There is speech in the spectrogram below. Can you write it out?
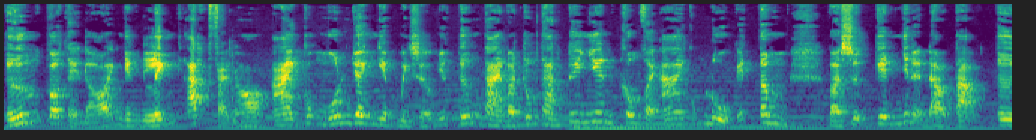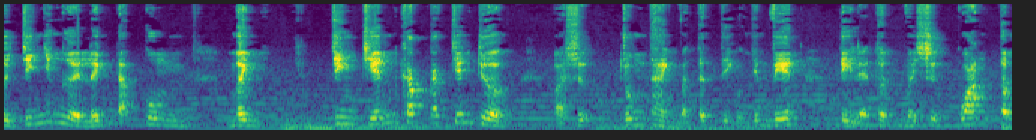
Tướng có thể đói nhưng lính ắt phải no. Ai cũng muốn doanh nghiệp mình sử dụng những tướng tài và trung thành. Tuy nhiên không phải ai cũng đủ cái tâm và sự kiên nhẫn để đào tạo từ chính những người lính đã cùng mình chinh chiến khắp các chiến trường và sự trung thành và tận tụy của nhân viên tỷ lệ thuận với sự quan tâm,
